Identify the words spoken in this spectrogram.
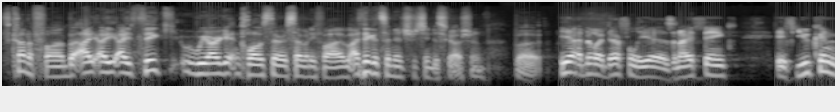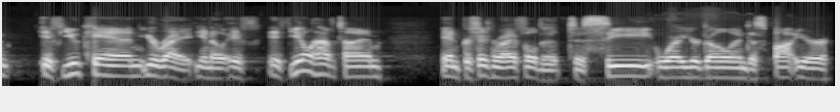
it's kind of fun, but I, I, I think we are getting close there at seventy five. I think it's an interesting discussion, but yeah, no, it definitely is, and I think if you can if you can, you're right. You know, if if you don't have time in precision rifle to to see where you're going, to spot your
